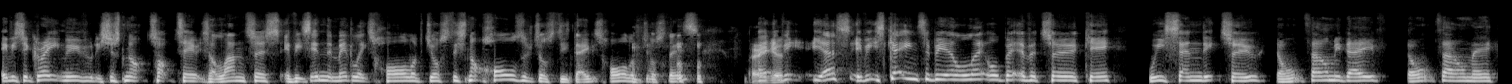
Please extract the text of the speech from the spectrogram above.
If it's a great movie, but it's just not top tier, it's Atlantis. If it's in the middle, it's Hall of Justice, not Halls of Justice, Dave. It's Hall of Justice. Very Uh, if it- yes, if it's getting to be a little bit of a turkey, we send it to, don't tell me, Dave, don't tell me,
